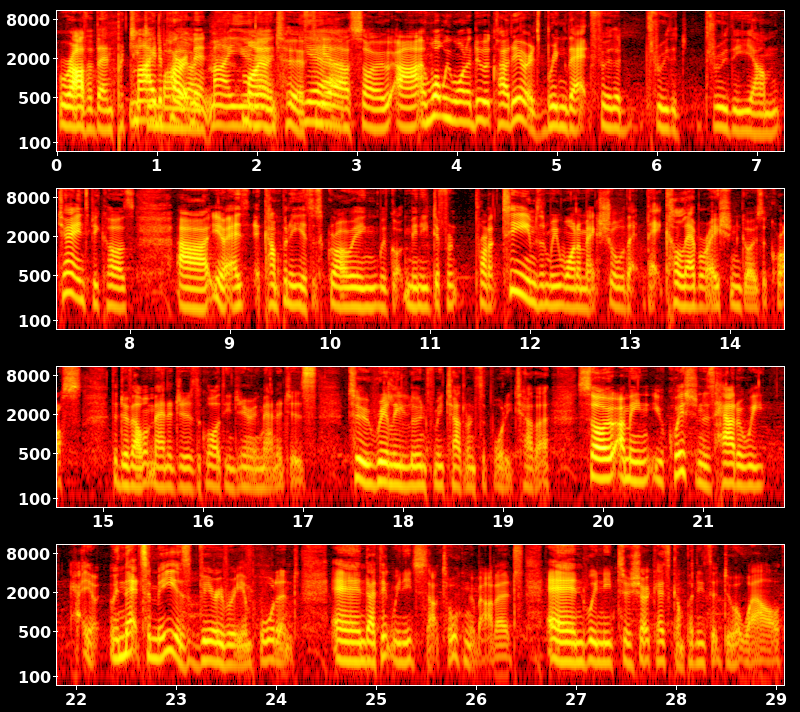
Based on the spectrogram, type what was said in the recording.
rather than protecting my department, my, own, my unit, my own turf. Yeah. yeah so, uh, and what we want to do at Cloudera is bring that further through the through the um, chains because, uh, you know, as a company, as it's growing, we've got many different product teams and we want to make sure that that collaboration goes across the development managers, the quality engineering managers to really learn from each other and support each other. So, I mean, your question is how do we you know, and that to me is very, very important. And I think we need to start talking about it. And we need to showcase companies that do it well.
